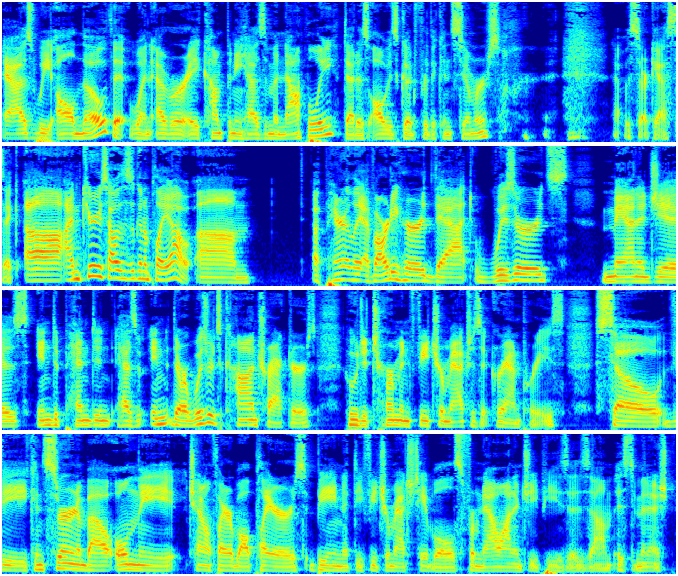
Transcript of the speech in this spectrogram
as we all know that whenever a company has a monopoly, that is always good for the consumers. that was sarcastic. Uh, I'm curious how this is going to play out. Um, apparently I've already heard that Wizards manages independent has in, there are Wizards contractors who determine feature matches at Grand Prix. So the concern about only Channel Fireball players being at the feature match tables from now on in GPs is um, is diminished.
